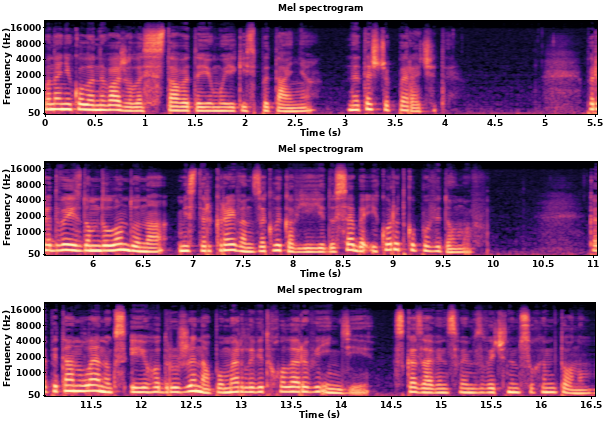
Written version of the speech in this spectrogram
Вона ніколи не важилась ставити йому якісь питання, не те, щоб перечити. Перед виїздом до Лондона містер Крейвен закликав її до себе і коротко повідомив. Капітан Ленокс і його дружина померли від холери в Індії, сказав він своїм звичним сухим тоном.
